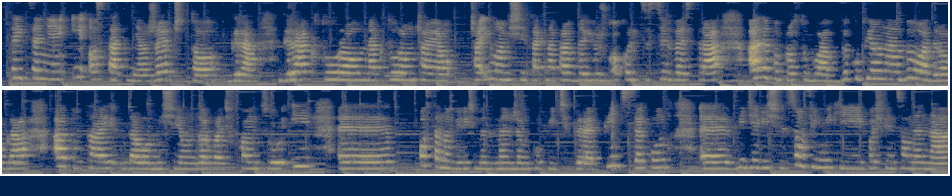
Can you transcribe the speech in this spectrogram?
w tej cenie. I ostatnia rzecz to gra. Gra, którą, na którą czają, czaiłam się tak naprawdę już w okolicy Sylwestra, ale po prostu była wykupiona, była droga, a tutaj udało mi się ją dorwać w końcu i yy, postanowiliśmy z mężem kupić grę 5 sekund. E, widzieliśmy, są filmiki poświęcone na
